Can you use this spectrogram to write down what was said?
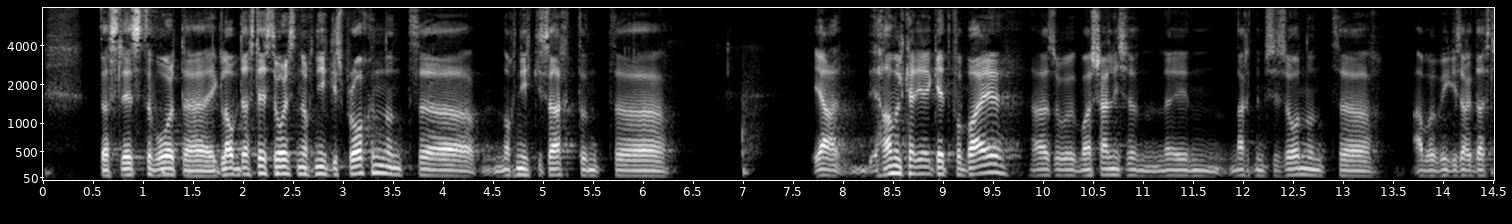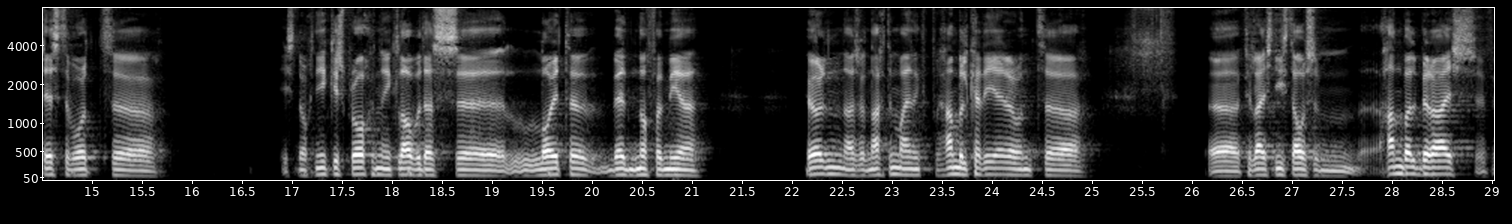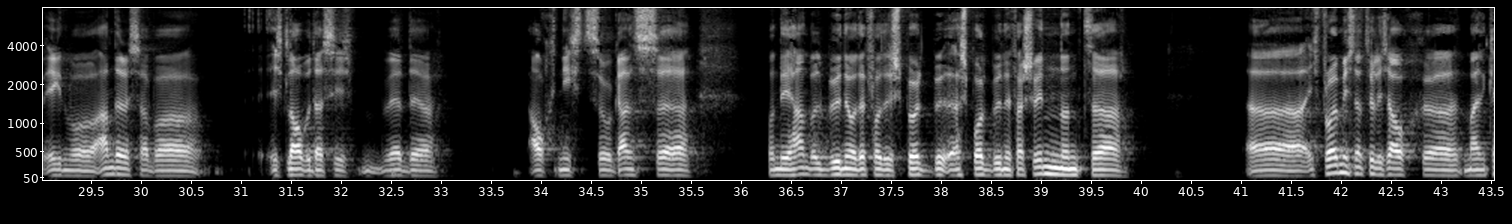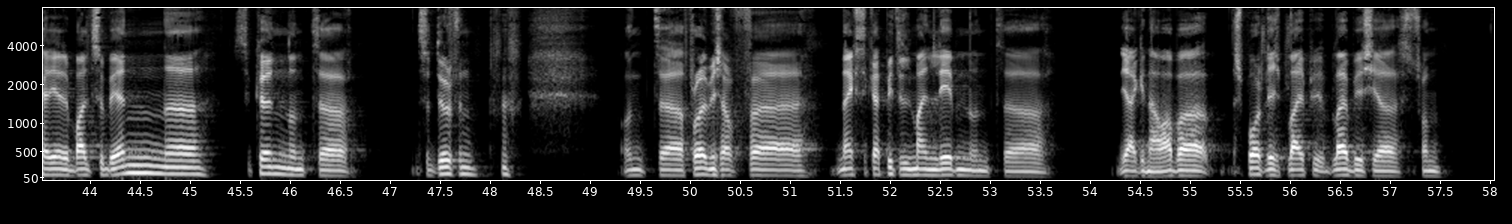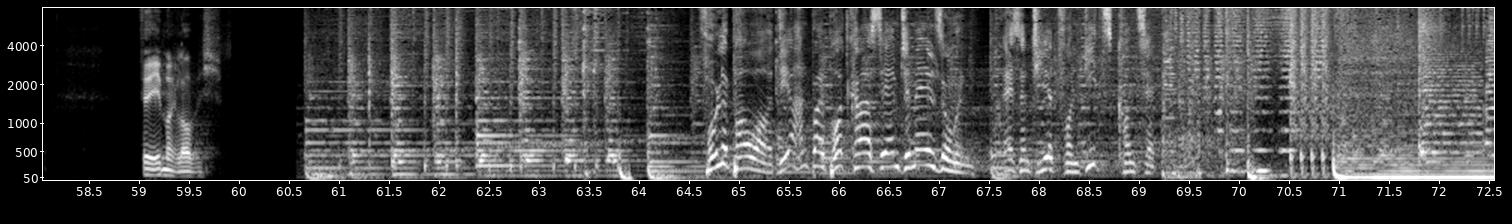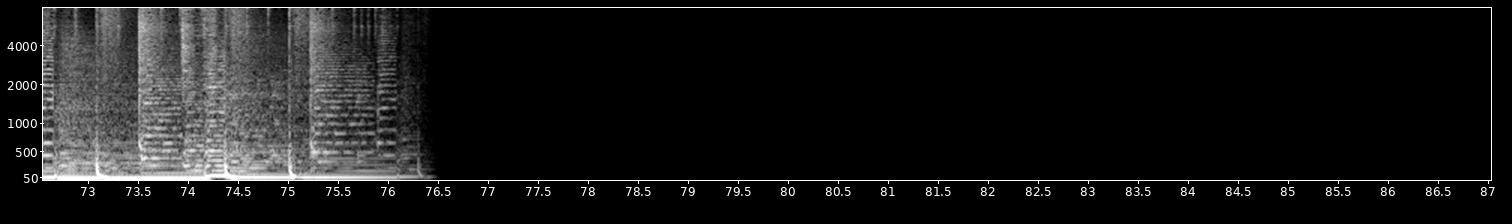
das letzte Wort. Äh, ich glaube, das letzte Wort ist noch nicht gesprochen und äh, noch nicht gesagt. Und äh, ja, die Hamel-Karriere geht vorbei, also wahrscheinlich in, nach dem Saison. Und, äh, aber wie gesagt, das letzte Wort äh, ist noch nicht gesprochen. Ich glaube, dass äh, Leute werden noch von mir hören, also nach meiner Hamel-Karriere und äh, äh, vielleicht nicht aus dem Handballbereich, irgendwo anders, aber ich glaube, dass ich werde auch nicht so ganz äh, von der Handballbühne oder von der Sportbühne, Sportbühne verschwinden und äh, äh, ich freue mich natürlich auch, äh, meine Karriere bald zu beenden äh, zu können und äh, zu dürfen. und äh, freue mich auf äh, nächste Kapitel in meinem Leben und äh, ja, genau. Aber sportlich bleibe bleib ich ja schon für immer, glaube ich. Fulle Power, der Handball-Podcast der MTML-Sungen. Präsentiert von Dietz Konzept.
